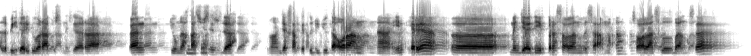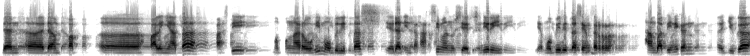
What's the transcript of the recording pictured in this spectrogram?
lebih dari 200 negara. Kan jumlah kasusnya sudah melonjak sampai 7 juta orang. Nah, ini akhirnya e, menjadi persoalan bersama, persoalan seluruh bangsa, dan e, dampak e, paling nyata pasti mempengaruhi mobilitas ya dan interaksi manusia itu sendiri. Ya, mobilitas yang terhambat ini kan juga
